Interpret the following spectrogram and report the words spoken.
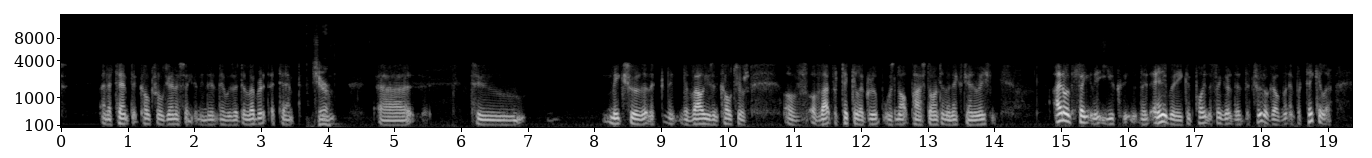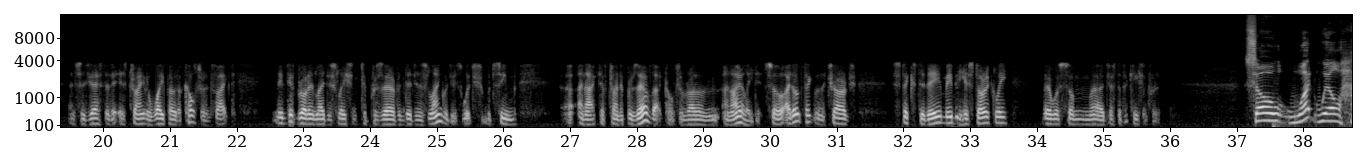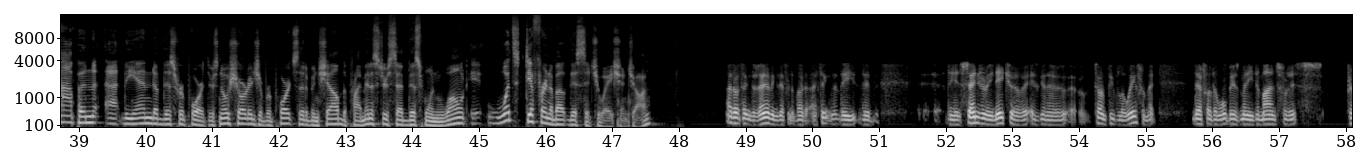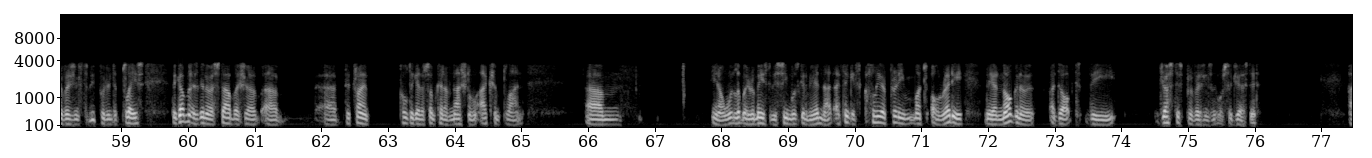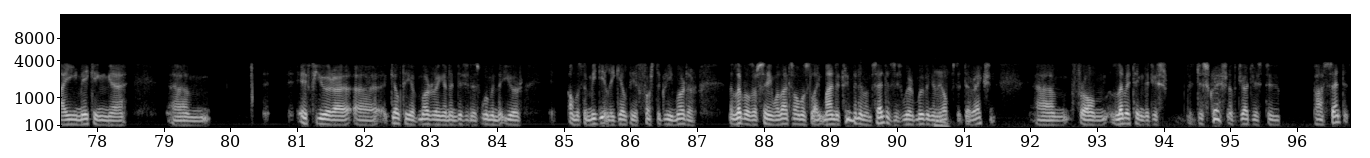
an attempt at cultural genocide. I mean, there, there was a deliberate attempt sure. to, uh, to make sure that the, the, the, values and cultures of, of that particular group was not passed on to the next generation. I don't think that you could, that anybody could point the finger at the, the Trudeau government in particular and suggest that it is trying to wipe out a culture. In fact, they've just brought in legislation to preserve indigenous languages, which would seem uh, an act of trying to preserve that culture rather than annihilate it. So I don't think that the charge sticks today. Maybe historically there was some uh, justification for it. So, what will happen at the end of this report? There's no shortage of reports that have been shelved. The Prime Minister said this one won't. What's different about this situation, John? I don't think there's anything different about it. I think that the, the the incendiary nature of it is going to uh, turn people away from it. Therefore, there won't be as many demands for its provisions to be put into place. The government is going to establish a, a, a to try and pull together some kind of national action plan. Um, you know, it remains to be seen what's going to be in that. I think it's clear pretty much already they are not going to adopt the justice provisions that were suggested, i.e., making uh, um, if you're uh, uh, guilty of murdering an Indigenous woman, that you're almost immediately guilty of first degree murder. The Liberals are saying, well, that's almost like mandatory minimum sentences. We're moving in the hmm. opposite direction um, from limiting the, dis- the, discretion of judges to pass sentence.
